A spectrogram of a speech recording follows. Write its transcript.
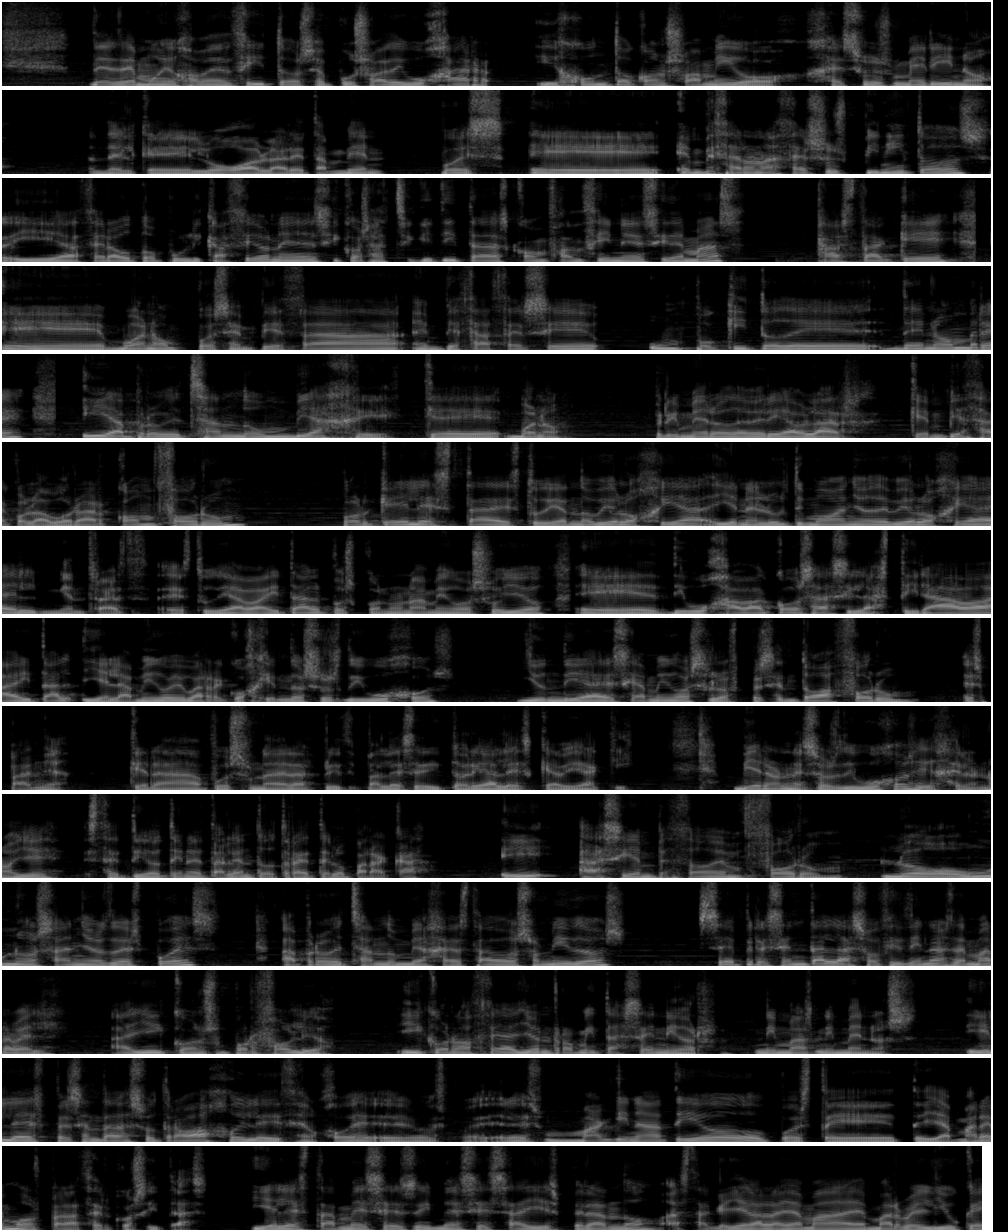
Desde muy jovencito se puso a dibujar y junto con su amigo Jesús Merino, del que luego hablaré también, pues eh, empezaron a hacer sus pinitos y a hacer autopublicaciones y cosas chiquititas con fanzines y demás, hasta que, eh, bueno, pues empieza, empieza a hacerse un poquito de, nombre y aprovechando un viaje que, bueno, primero debería hablar, que empieza a colaborar con Forum, porque él está estudiando biología y en el último año de biología, él mientras estudiaba y tal, pues con un amigo suyo, eh, dibujaba cosas y las tiraba y tal, y el amigo iba recogiendo esos dibujos y un día ese amigo se los presentó a Forum España, que era pues una de las principales editoriales que había aquí. Vieron esos dibujos y dijeron, oye, este tío tiene talento, tráetelo para acá. Y así empezó en Forum. Luego, unos años después, aprovechando un viaje a Estados Unidos, se presenta en las oficinas de Marvel, allí con su portfolio y conoce a John Romita Sr., ni más ni menos. Y les presenta su trabajo y le dicen, joder, pues, pues, eres un máquina, tío, pues te, te, llamaremos para hacer cositas. Y él está meses y meses ahí esperando hasta que llega la llamada de Marvel UK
